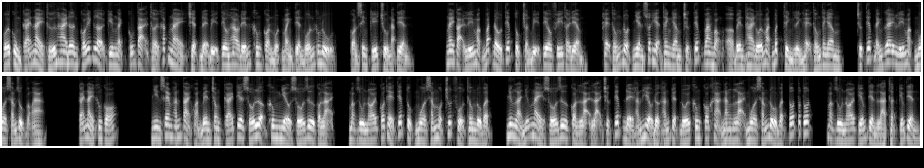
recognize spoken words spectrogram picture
cuối cùng cái này thứ hai đơn có ích lợi kim ngạch cũng tại thời khắc này triệt để bị tiêu hao đến không còn một mảnh tiền vốn không đủ, còn xin ký chủ nạp tiền. Ngay tại lý mặc bắt đầu tiếp tục chuẩn bị tiêu phí thời điểm, hệ thống đột nhiên xuất hiện thanh âm trực tiếp vang vọng ở bên thai đối mặt bất thình lình hệ thống thanh âm, trực tiếp đánh gây lý mặc mua sắm dục vọng a. Cái này không có nhìn xem hắn tài khoản bên trong cái kia số lượng không nhiều số dư còn lại, mặc dù nói có thể tiếp tục mua sắm một chút phổ thông đồ vật, nhưng là những này số dư còn lại lại trực tiếp để hắn hiểu được hắn tuyệt đối không có khả năng lại mua sắm đồ vật tốt tốt tốt, mặc dù nói kiếm tiền là thật kiếm tiền,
